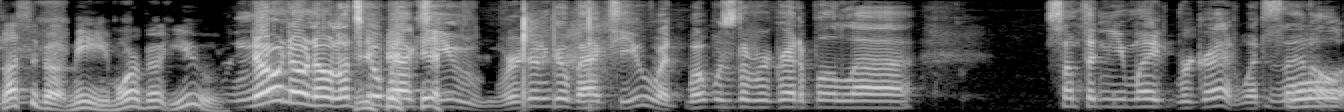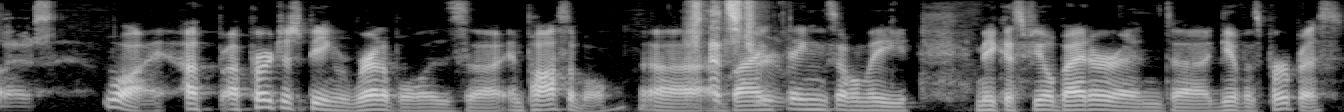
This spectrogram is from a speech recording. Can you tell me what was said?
less about me, more about you. No, no, no. Let's go back to you. We're gonna go back to you. What what was the regrettable uh, something you might regret? What is that all Well, about? Why? A, a purchase being regrettable is uh, impossible. Uh, That's buying true. things only make us feel better and uh, give us purpose.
